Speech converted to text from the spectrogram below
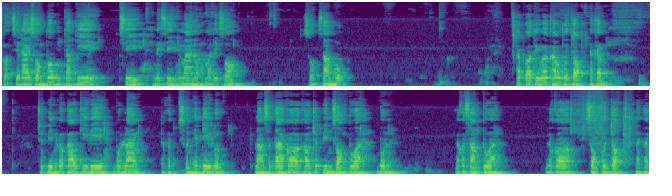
ก็เสียดายสองตัวผมจับที่สี่เลขสี่ไม่มาเนาะมาเลขสองสองสามหกครับก็ถือว่าเข้าตัวเจาะนะครับชุดบินก็เข้าทีวีบนล่างนะครับส่วน HD หลุดลาวสตาร์ก็เข้าชุดบิน 2 ตัวบน แล้วก็ 3 ตัว แล้วก็ 2 ตัวเจาะนะครับ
